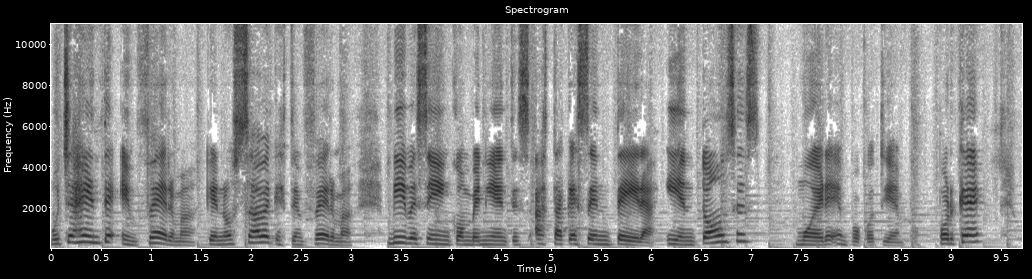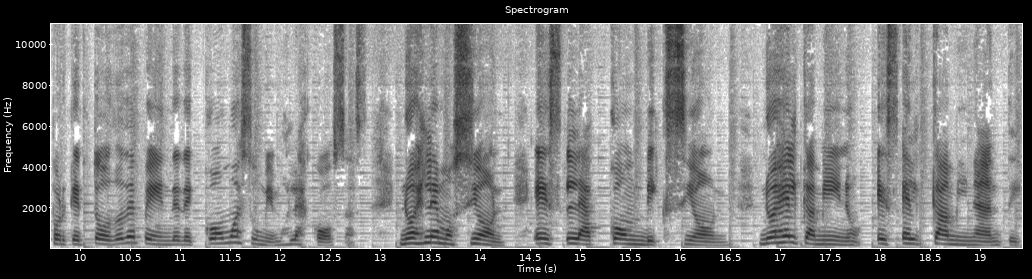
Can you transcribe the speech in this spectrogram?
Mucha gente enferma, que no sabe que está enferma, vive sin inconvenientes hasta que se entera y entonces muere en poco tiempo. ¿Por qué? Porque todo depende de cómo asumimos las cosas. No es la emoción, es la convicción. No es el camino, es el caminante.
